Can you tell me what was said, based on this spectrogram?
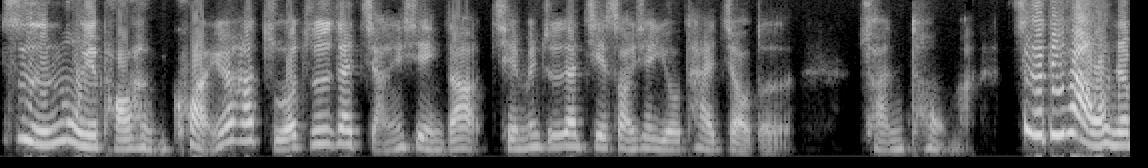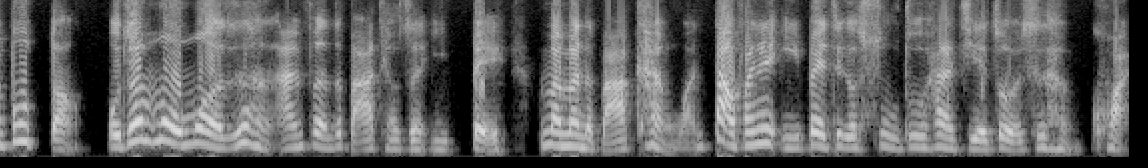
字幕也跑得很快，因为它主要就是在讲一些，你知道，前面就是在介绍一些犹太教的。传统嘛，这个地方我完全不懂，我就默默的就是很安分，就把它调成一倍，慢慢的把它看完。但我发现一倍这个速度，它的节奏也是很快，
